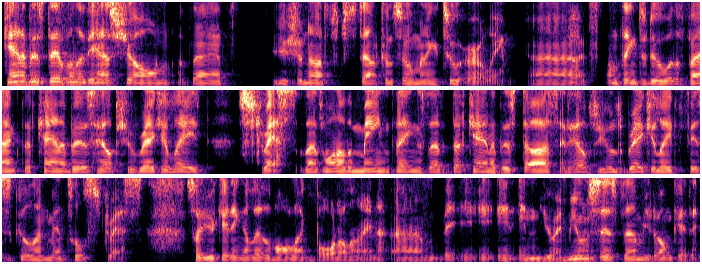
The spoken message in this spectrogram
cannabis definitely has shown that you should not start consuming too early. Uh, It's something to do with the fact that cannabis helps you regulate stress. That's one of the main things that, that cannabis does. It helps you regulate physical and mental stress. So you're getting a little more like borderline um, in, in your immune system. You don't get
